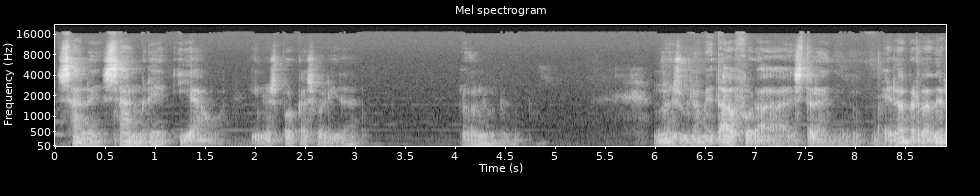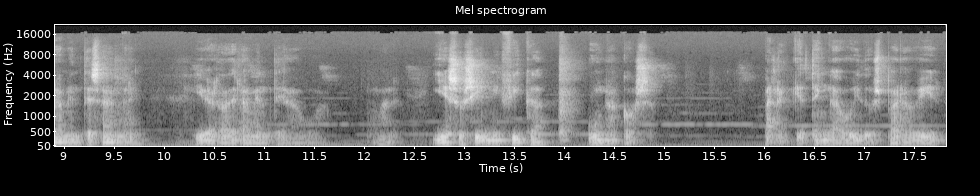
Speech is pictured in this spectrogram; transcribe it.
sale sangre y agua. Y no es por casualidad. No, no, no no es una metáfora extraña, era verdaderamente sangre y verdaderamente agua. Y eso significa una cosa, para que tenga oídos para oír,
